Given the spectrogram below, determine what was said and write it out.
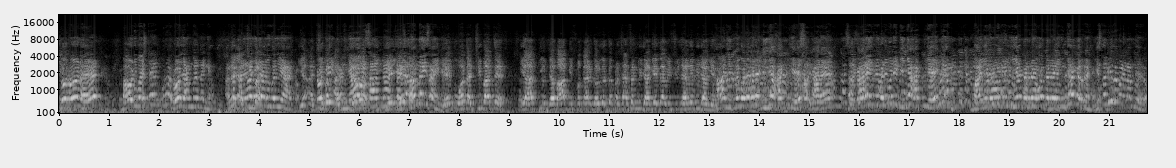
जो रोड है बावड़ी बस स्टैंड पूरा रोड जाम कर देंगे अगर अनुकूल नहीं आए तो क्योंकि कन्याओं के साथ में तो- हम नहीं सहेंगे। तो बहुत अच्छी बात है। कि आप जब आप इस प्रकार करोगे तो प्रशासन भी जागेगा विश्वविद्यालय भी जागेगा। हाँ जितने बड़े बड़े डीया हक हकती है सरकारें सरकारें इतनी बड़ी बड़ी हक की है कि हम बालिकाओं के लिए कर रहे हैं वो कर रहे हैं क्या कर रहे हैं। इस तरीके से परिणाम दे रहे हो।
